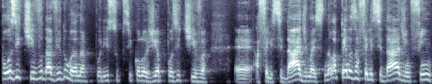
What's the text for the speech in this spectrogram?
positivo da vida humana, por isso psicologia positiva é, a felicidade, mas não apenas a felicidade, enfim,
